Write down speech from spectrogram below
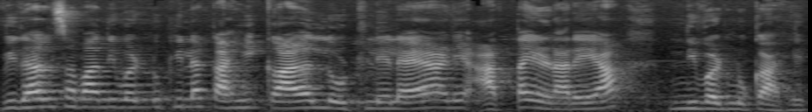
विधानसभा निवडणुकीला काही काळ लोटलेला आहे आणि आता येणाऱ्या या निवडणुका आहेत.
